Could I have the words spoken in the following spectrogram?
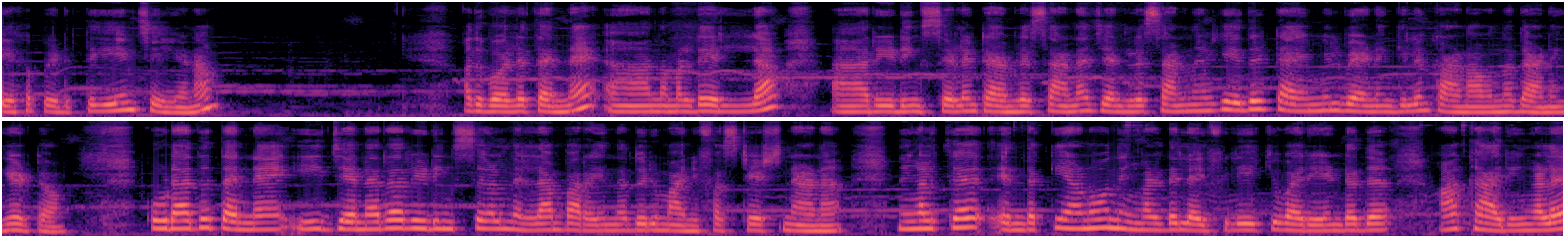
രേഖപ്പെടുത്തുകയും ചെയ്യണം. അതുപോലെ തന്നെ നമ്മളുടെ എല്ലാ റീഡിങ്സുകളും ടൈംലെസ് ആണ് ജനറൽസ് ആണ് നിങ്ങൾക്ക് ഏത് ടൈമിൽ വേണമെങ്കിലും കാണാവുന്നതാണ് കേട്ടോ. കൂടാതെ തന്നെ ഈ ജനറൽ റീഡിങ്സുകൾ എന്നെല്ലാം പറയുന്നത് ഒരു മാനിഫെസ്റ്റേഷനാണ് നിങ്ങൾക്ക് എന്തൊക്കെയാണോ നിങ്ങളുടെ ലൈഫിലേക്ക് വരേണ്ടത് ആ കാര്യങ്ങളെ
